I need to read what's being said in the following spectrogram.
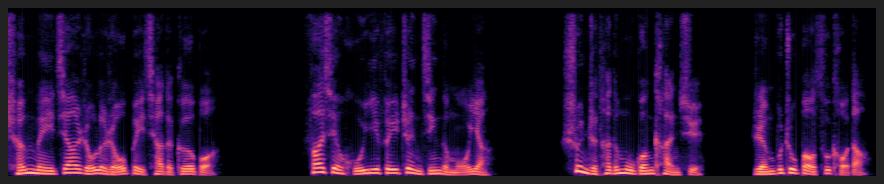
陈美嘉揉了揉被掐的胳膊，发现胡一菲震惊的模样，顺着他的目光看去，忍不住爆粗口道：“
